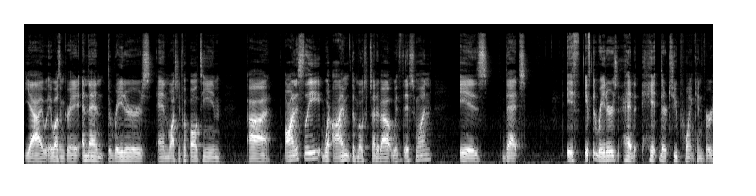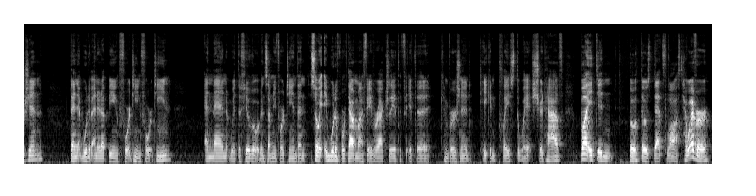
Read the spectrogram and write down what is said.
Yeah, it, it wasn't great. And then the Raiders and Washington football team. Uh, honestly, what I'm the most upset about with this one is that if if the Raiders had hit their two point conversion, then it would have ended up being 14-14 and then with the field goal it would have been 17-14 then so it would have worked out in my favor actually if the, if the conversion had taken place the way it should have, but it didn't. Both those bets lost. However,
